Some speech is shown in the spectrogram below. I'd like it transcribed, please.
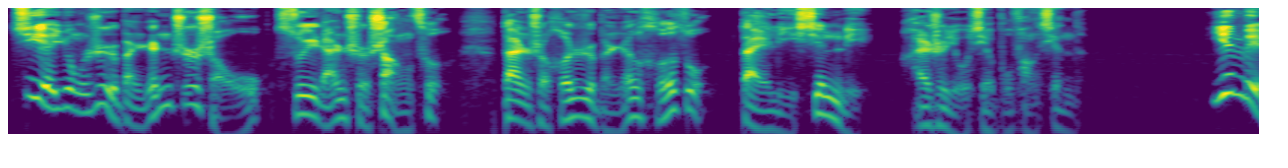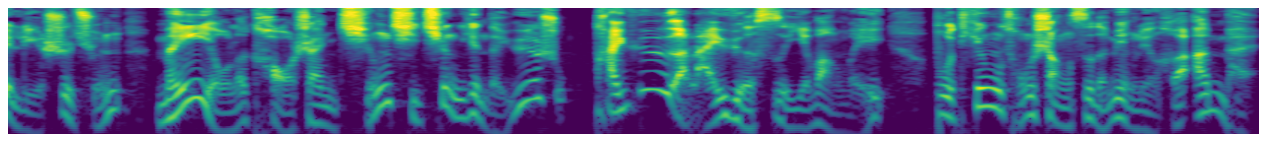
借用日本人之手虽然是上策，但是和日本人合作，戴笠心里还是有些不放心的。因为李士群没有了靠山情气庆印的约束，他越来越肆意妄为，不听从上司的命令和安排，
